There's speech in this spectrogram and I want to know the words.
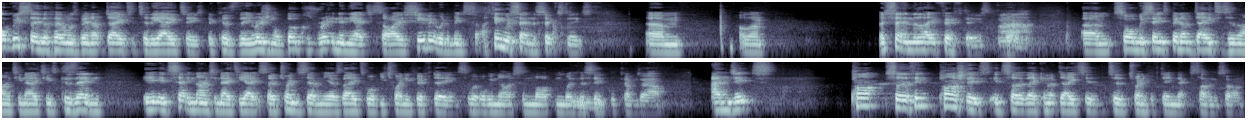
obviously the film has been updated to the 80s because the original book was written in the 80s. So I assume it would have been. I think it was set in the 60s. Um, hold on, it's set in the late 50s. Ah, Um, so obviously it's been updated to the 1980s because then it, it's set in 1988. So 27 years later will be 2015. So it will be nice and modern when the Mm. sequel comes out. And it's part. So I think partially it's, it's so they can update it to 2015 next time and so on.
